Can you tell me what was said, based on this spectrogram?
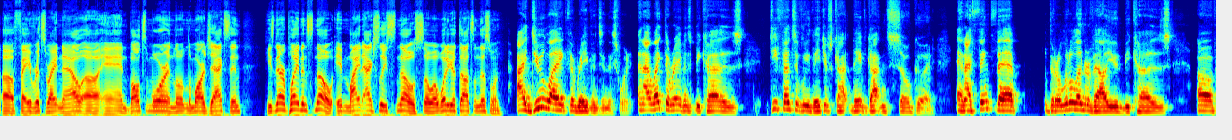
uh, favorites right now. Uh, and Baltimore and Lamar Jackson, he's never played in snow. It might actually snow. So, uh, what are your thoughts on this one? I do like the Ravens in this one, and I like the Ravens because defensively they just got they've gotten so good. And I think that they're a little undervalued because of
